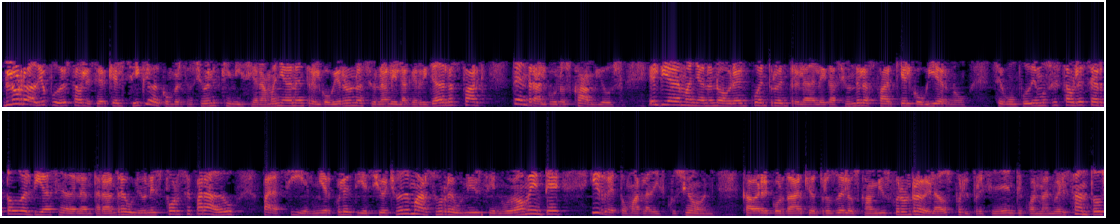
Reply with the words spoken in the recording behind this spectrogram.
Blue Radio pudo establecer que el ciclo de conversaciones que iniciará mañana entre el gobierno nacional y la guerrilla de las FARC tendrá algunos cambios. El día de mañana no habrá encuentro entre la delegación de las FARC y el gobierno. Según pudimos establecer, todo el día se adelantarán reuniones por separado para así el miércoles 18 de marzo reunirse nuevamente y retomar la discusión. Cabe recordar que otros de los cambios fueron revelados por el presidente Juan Manuel Santos,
